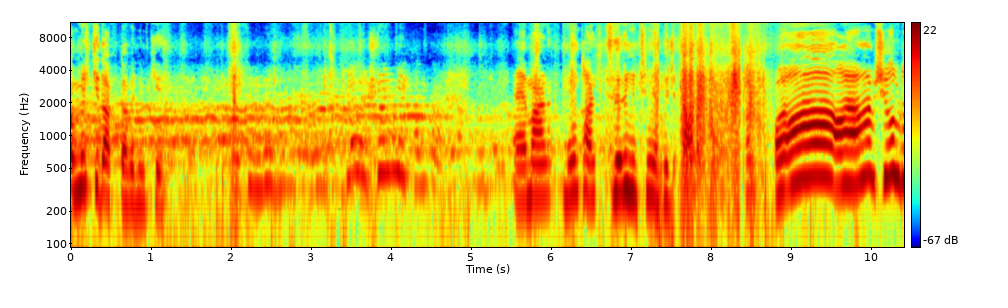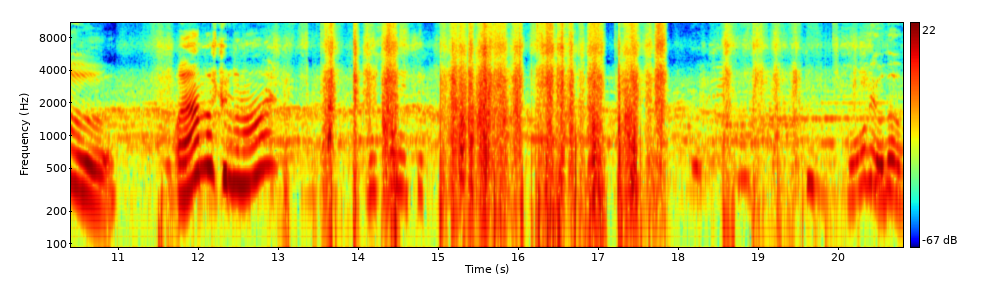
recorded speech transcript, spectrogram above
12 dakika benimki. Ya şu an kanka? Ee, ben bunu takipçilerim için yapacağım. Ay, aa, ayağıma bir şey oldu. Ayağım ürküldü lan. Birisi beni itti. Ne oluyor lan?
